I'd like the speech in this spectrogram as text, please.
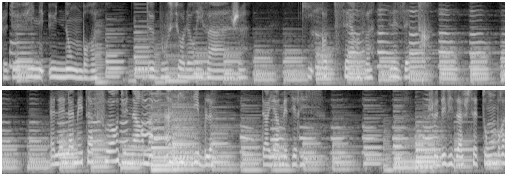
Je devine une ombre debout sur le rivage qui observe les êtres. Elle est la métaphore d'une arme invisible derrière mes iris. Je dévisage cette ombre,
